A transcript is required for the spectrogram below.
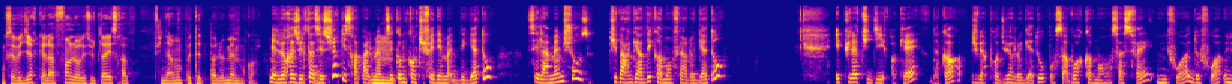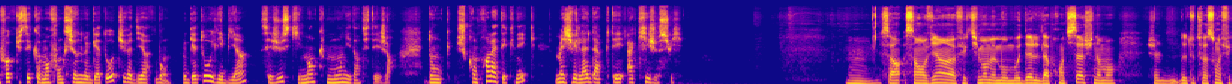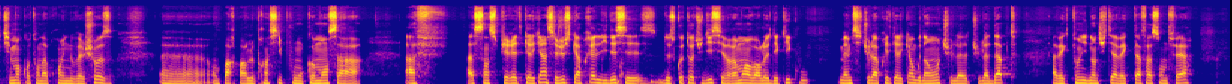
Donc ça veut dire qu'à la fin, le résultat, il sera finalement peut-être pas le même, quoi. Mais le résultat, Bon. c'est sûr qu'il sera pas le même. C'est comme quand tu fais des gâteaux. C'est la même chose. Tu vas regarder comment faire le gâteau. Et puis là, tu te dis, OK, d'accord, je vais reproduire le gâteau pour savoir comment ça se fait, une fois, deux fois. Une fois que tu sais comment fonctionne le gâteau, tu vas dire, bon, le gâteau, il est bien, c'est juste qu'il manque mon identité, genre. Donc, je comprends la technique, mais je vais l'adapter à qui je suis. Hmm. Ça, ça en vient effectivement même au modèle d'apprentissage finalement. De toute façon, effectivement, quand on apprend une nouvelle chose, euh, on part par le principe où on commence à, à, à s'inspirer de quelqu'un. C'est juste qu'après, l'idée, c'est de ce que toi tu dis, c'est vraiment avoir le déclic où même si tu l'as appris de quelqu'un, au bout d'un moment, tu l'a- tu l'adaptes avec ton identité, avec ta façon de faire,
